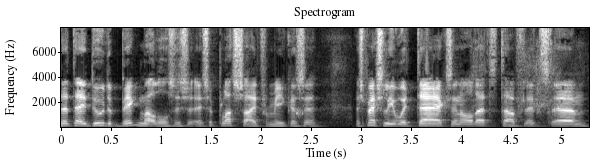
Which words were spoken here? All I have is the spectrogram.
that they do the big models is, is a plus side for me because uh, especially with tags and all that stuff, it's um,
